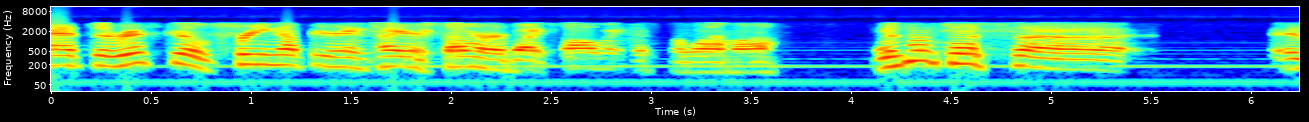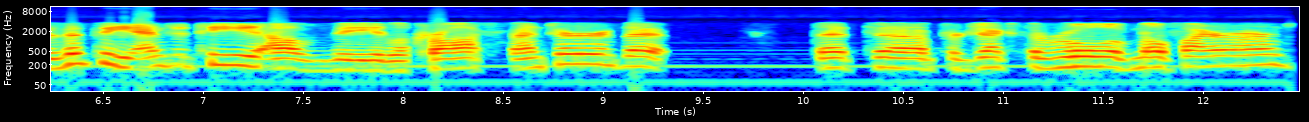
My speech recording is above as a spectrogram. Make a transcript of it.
at the risk of freeing up your entire summer by solving this dilemma, isn't this, uh, is it the entity of the La Crosse center that, that uh, projects the rule of no firearms?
